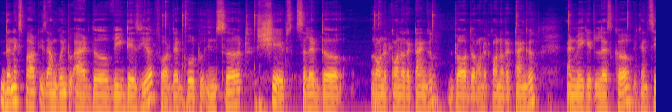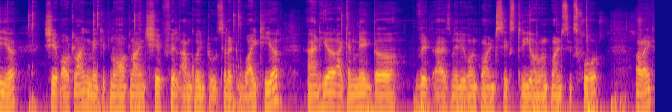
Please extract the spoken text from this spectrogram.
The next part is I'm going to add the weekdays here for that. Go to insert shapes select the rounded corner rectangle draw the rounded corner rectangle and make it less curved. You can see here shape outline make it no outline shape fill. I'm going to select white here and here i can make the width as maybe 1.63 or 1.64 all right?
